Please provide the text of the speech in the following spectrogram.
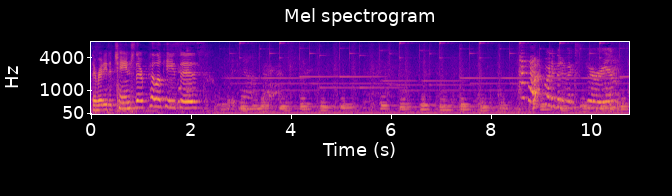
They're ready to change their pillowcases. Had quite a bit of experience.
